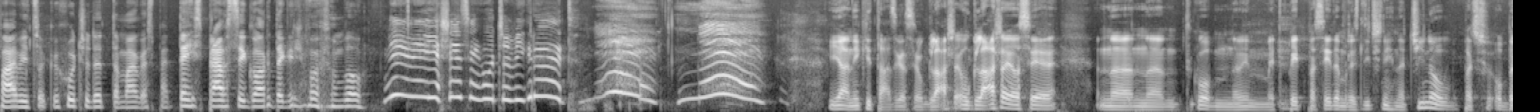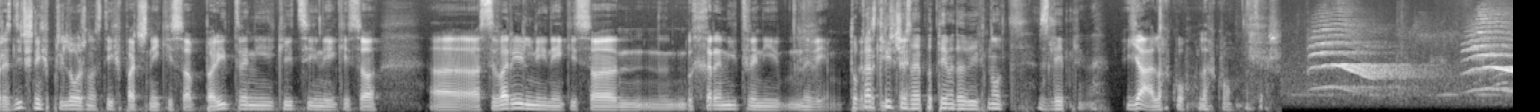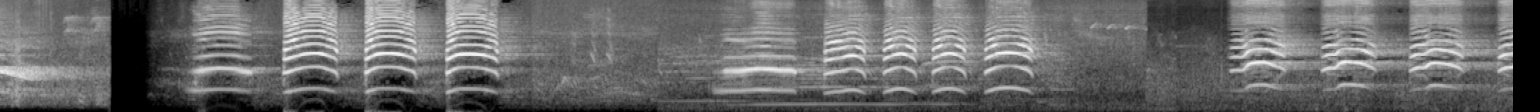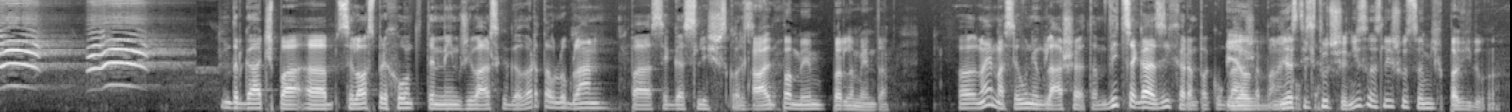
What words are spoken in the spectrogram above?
pavico, ki hoče da tam malo spat, da izprav se gor, da gremo domov. Ne, je še se hoče igrati. Ja, nekaj tazga se oglašajo. Oglašajo se na, na tako, ne vem, med pet in sedem različnih načinov, pač ob različnih priložnostih. Pač neki so paritveni klici, neki so uh, svarilni, neki so hranitveni. ne Vem, To, kar različne. kliče zdaj potem, da bi jih not zlepili. ne. Ja, lahko, lahko. veš. Drugač pa uh, se lahko sprehodite mimo živalskega vrta v Ljubljani, pa se ga sliši skoraj. Ali pa mem parlamenta. Uh, no, ima se unijo oglašajo tam. Vid se ga zihar, ampak Ja, oglašajo. pa ne jaz jih tudi še nisem slišal, sem jih pa videl. no.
